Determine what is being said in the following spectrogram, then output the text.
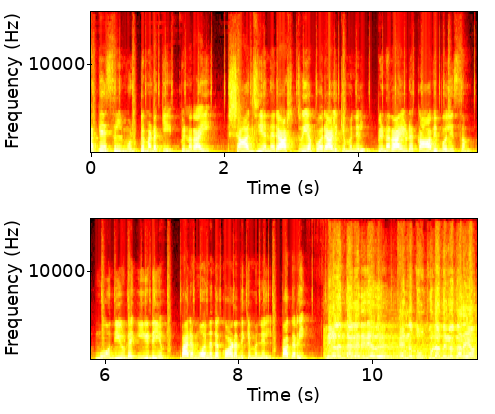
കള്ളക്കേസിൽ മുട്ടുമടക്കി പിണറായി. ഷാജി എന്ന രാഷ്ട്രീയ പോരാളിക്ക് മുന്നിൽ പിണറായിയുടെ കാവി പോലീസും മോദിയുടെ ഇഡിയും പരമോന്നത കോടതിക്ക് മുന്നിൽ പതറി. നിങ്ങൾ എന്താ കരുതിയത്? എന്നെ തൂക്കൂല നിങ്ങൾക്ക് അറിയാം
